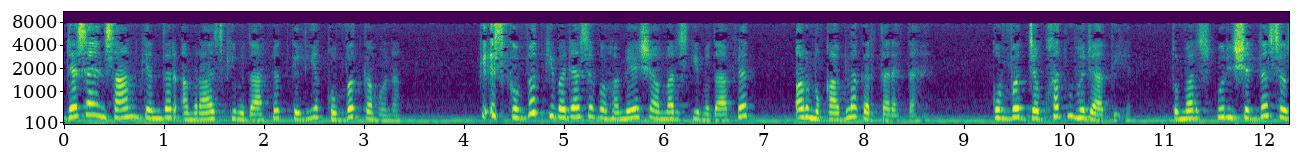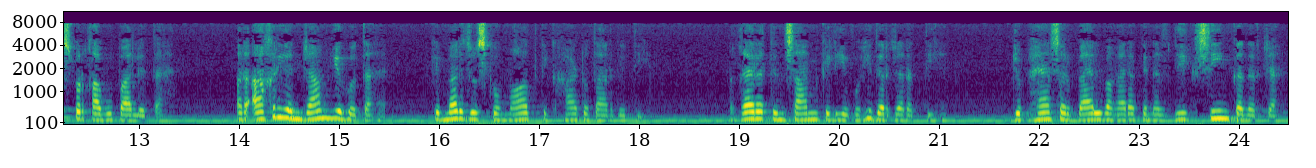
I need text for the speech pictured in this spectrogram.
جیسا انسان کے اندر امراض کی مدافعت کے لیے قوت کا ہونا۔ کہ اس قوت کی وجہ سے وہ ہمیشہ مرض کی مدافعت اور مقابلہ کرتا رہتا ہے۔ قوت جب ختم ہو جاتی ہے تو مرض پوری شدت سے اس پر قابو پا لیتا ہے اور آخری انجام یہ ہوتا ہے کہ مرض اس کو موت کے گھاٹ اتار دیتی ہے۔ غیرت انسان کے لیے وہی درجہ رکھتی ہے جو بھینس اور بیل وغیرہ کے نزدیک سینگ کا درجہ ہے۔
